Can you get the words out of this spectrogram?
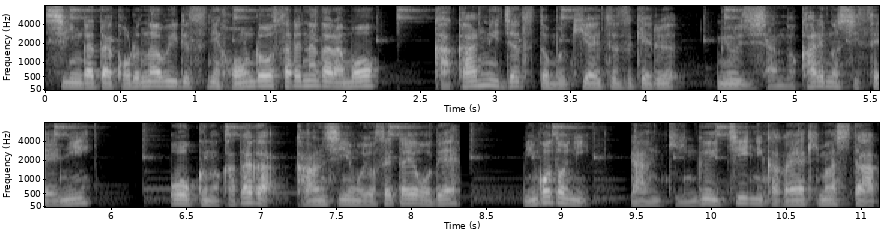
新型コロナウイルスに翻弄されながらも果敢にジャズと向き合い続けるミュージシャンの彼の姿勢に多くの方が関心を寄せたようで見事にランキング1位に輝きました。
